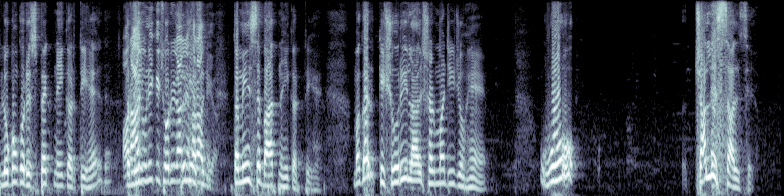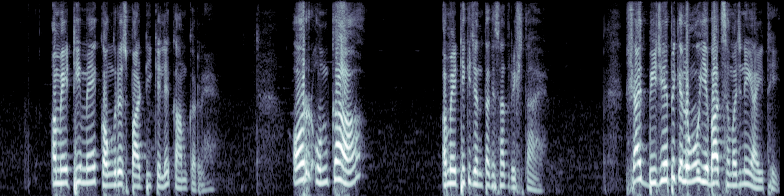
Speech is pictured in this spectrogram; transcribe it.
लोगों को रिस्पेक्ट नहीं करती है। और आज तमीज- उन्हीं किशोरीलाल ने हरा दिया। तमीज से बात नहीं करती है। मगर किशोरी लाल शर्मा जी जो हैं वो 40 साल से अमेठी में कांग्रेस पार्टी के लिए काम कर रहे हैं। और उनका अमेठी की जनता के साथ रिश्ता है। शायद बीजेपी के लोगों को यह बात समझ नहीं आई थी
